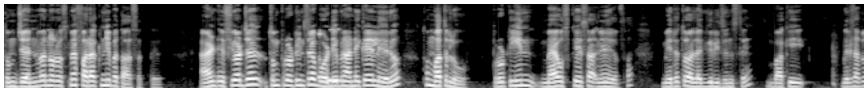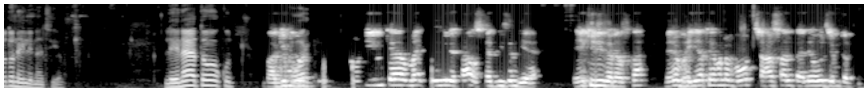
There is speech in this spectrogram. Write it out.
तुम जेनवन और उसमें फ़र्क नहीं बता सकते। एंड इफ़ यूर जो तुम प्रोटीन सिर्फ़ बॉडी बनाने के लिए ले रहे हो तो मत लो। प्रोटीन मैं उसके साथ नहीं लेता था। मेरे तो अलग ही रीजंस थे। बाकी मेरे हिसाब से तो नहीं लेना चाहिए। लेना है तो कुछ बाकी और प्रोटीन क्या मैं क्यों नहीं लेता? उसका रीजन ये है। एक ही रीजन है उसका। मेरे भैया थे मतलब वो चार साल पहले वो जिम करते थे।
